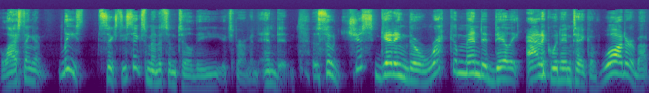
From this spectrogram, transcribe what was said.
lasting at least 66 minutes until the experiment ended. So just getting the recommended daily adequate intake of water, about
